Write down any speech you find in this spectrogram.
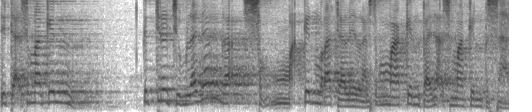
tidak semakin kecil jumlahnya enggak semakin merajalela semakin banyak semakin besar.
